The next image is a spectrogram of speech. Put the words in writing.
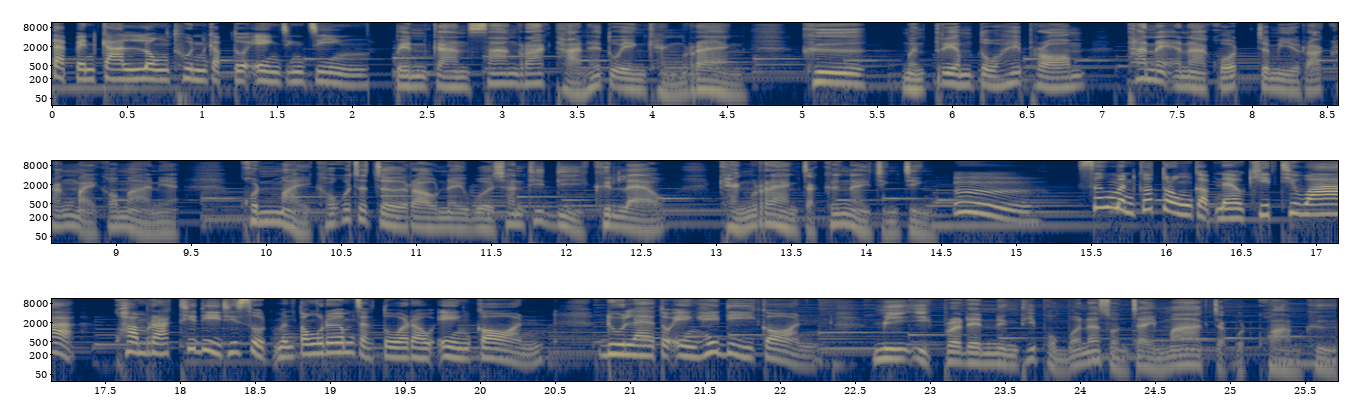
แต่เป็นการลงทุนกับตัวเองจริงเป็นการสร้างรากฐานให้ตัวเองแข็งแรง คือเหมือนเตรียมตัวให้พร้อม ถ้าในอนาคตจะมีรักครั้งใหม่เข้ามาเนี่ย คนใหม่เขาก็จะเจอเราในเวอร์ชั่นที่ดีขึ้นแล้ว แข็งแรงจากข้างในจริง ๆ อืม ซึ่งมันก็ตรงกับแนวคิดที่ว่า ความรักที่ดีที่สุดมันต้องเริ่มจากตัวเราเองก่อน ดูแลตัวเองให้ดีก่อนๆมีอีกประเด็นหนึ่งที่ผมว่าน่าสนใจมากจากบทความคือ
